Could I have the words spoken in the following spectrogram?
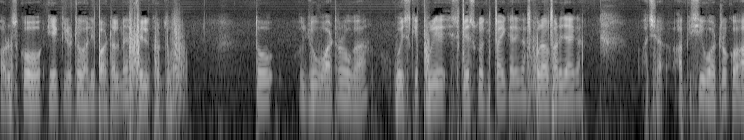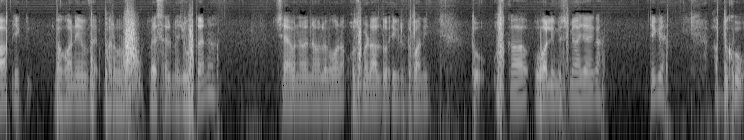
और उसको एक लीटर वाली बॉटल में फिल कर दो तो जो वाटर होगा, वो इसके पूरे स्पेस को ऑक्यूपाई करेगा, पूरा भर जाएगा। अच्छा अब इसी वाटर को आप एक भगवाने में भरो वेसल में जो होता है ना, चाय बनाने वाला भगवाना, उसमें डाल दो एक लीटर पानी तो उसका वॉल्यूम इसमें आ जाएगा, ठीक है? अब देखो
